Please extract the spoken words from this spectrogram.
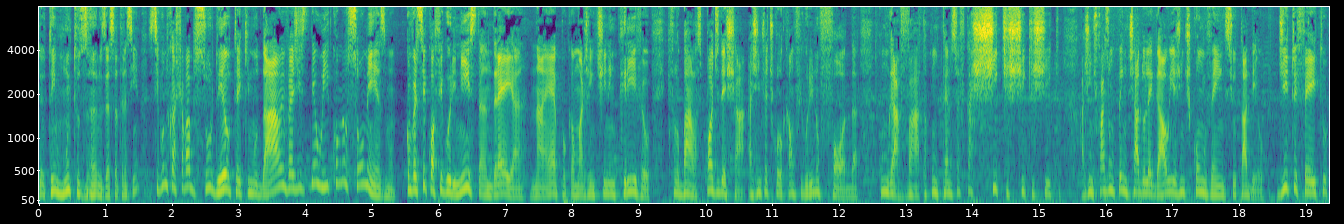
eu tenho muitos anos essa trancinha. Segundo que eu achava absurdo eu ter que mudar ao invés de eu ir como eu sou mesmo. Conversei com a figurinista Andrea, na época, uma argentina incrível, que falou: Balas, pode deixar. A gente vai te colocar um figurino foda, com gravata, com terno, você vai ficar chique, chique, chique. A gente faz um penteado legal e a gente convence o Tadeu. Dito e feito,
